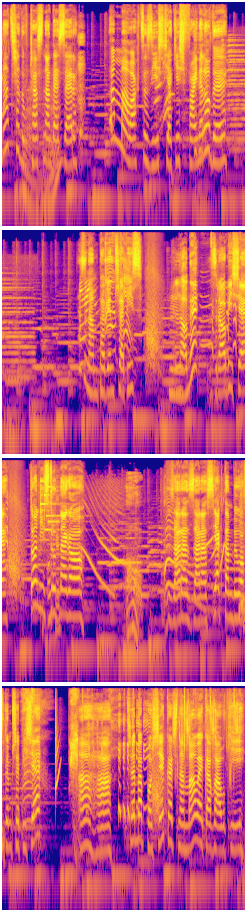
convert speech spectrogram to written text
Nadszedł czas na deser. A mała chce zjeść jakieś fajne lody. Znam pewien przepis. Lody? Zrobi się. To nic trudnego. Zaraz, zaraz, jak tam było w tym przepisie? Aha, trzeba posiekać na małe kawałki.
